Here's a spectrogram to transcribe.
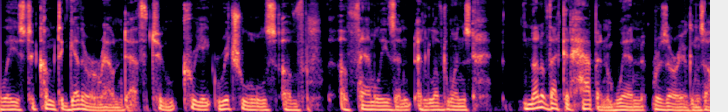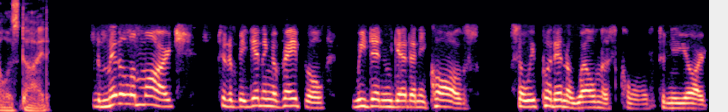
ways to come together around death, to create rituals of, of families and, and loved ones. None of that could happen when Rosario Gonzalez died. The middle of March to the beginning of April, we didn't get any calls. So we put in a wellness call to New York.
